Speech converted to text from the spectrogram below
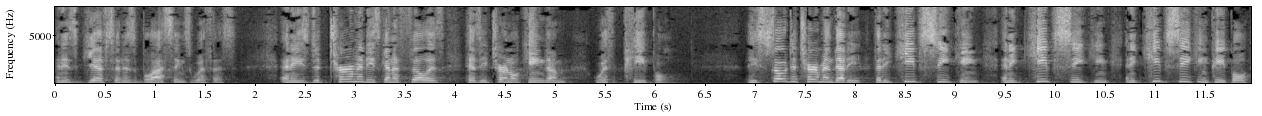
and his gifts and his blessings with us. And he's determined he's going to fill his, his eternal kingdom with people. He's so determined that he, that he keeps seeking and he keeps seeking and he keeps seeking people,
